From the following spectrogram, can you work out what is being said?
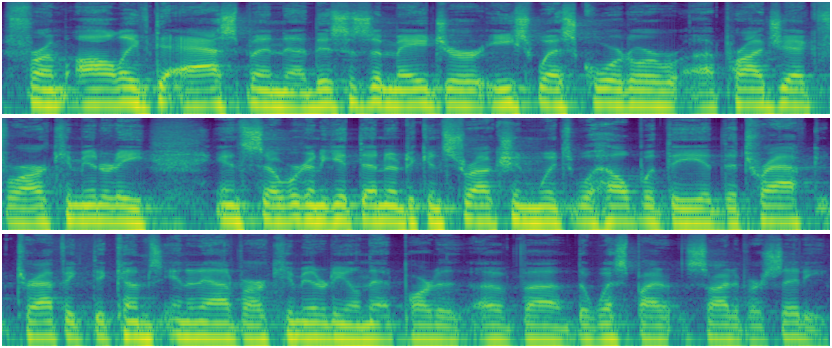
from Olive to Aspen. Uh, this is a major major east-west corridor uh, project for our community, and so we're going to get that under construction, which will help with the the traffic traffic that comes in and out of our community on that part of, of uh, the west side of our city.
